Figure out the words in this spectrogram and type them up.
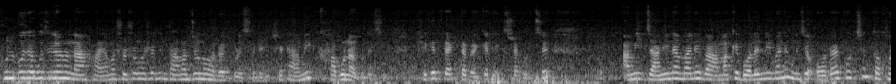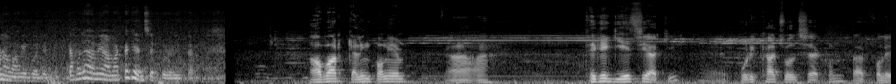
ভুল বোঝাবুঝি যেন না হয়, আমার শ্বশুরমশাই কিন্তু আমার জন্য অর্ডার করেছিলেন, সেটা আমি খাব না বলেছি। সেক্ষেত্রে একটা প্যাকেট এক্সট্রা হচ্ছে। আমি জানি না মানে বা আমাকে বলেননি মানে উনি যে অর্ডার করছেন তখন আমাকে বলেন তাহলে আমি আমারটা ক্যান্সেল করে দিতাম। আবার কালিম্পংয়ে থেকে গিয়েছি আর কি। পরীক্ষা চলছে এখন, তার ফলে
